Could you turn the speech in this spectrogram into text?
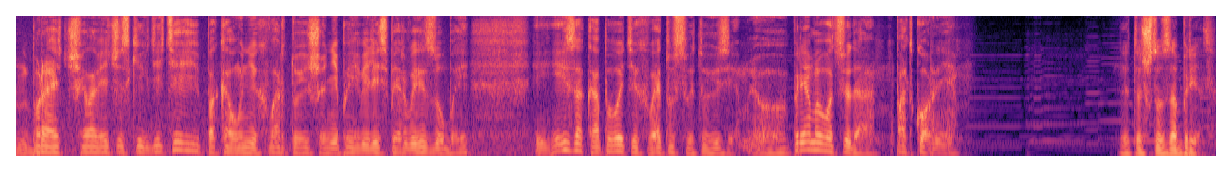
брать человеческих детей, пока у них во рту еще не появились первые зубы, и закапывать их в эту святую землю. Прямо вот сюда, под корни. Это что за бред?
